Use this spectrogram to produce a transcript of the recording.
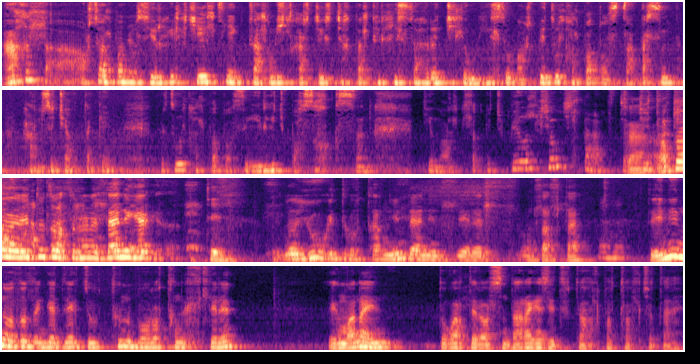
анх л Орос улбаны улс ерөнхийлөгч Ельцнийг залгамжлал гарч ирж байхдаа тэр хэлсэн 20 жилийн өмнө хэлсэн орч би зүйл холбоод улс задарсанд харамсаж явдаг гэх. Тэр зүйл холбоод улсыг эргэж босгох гэсэн тийм оролдлого гэж би бол шөмжлөлтэй хандж байгаа. Одоо хэдүүл болохоор нэг дайныг яг тийм нөө юу гэдэг утгаар нь энэ дайны яриад унлаа л та. Тэгээ энийг нь бол ингээд яг зөвдгөх нь буруутгах нь гэхлээрээ яг манай энэ дугаар дээр орсон дараагийн сэдвтэй холбоотой болчиход байгаа.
